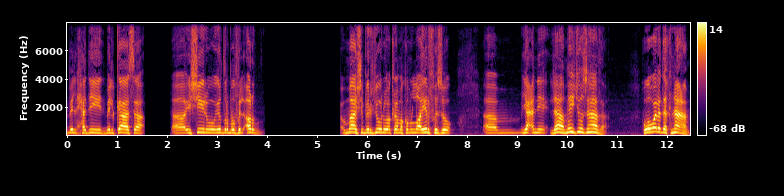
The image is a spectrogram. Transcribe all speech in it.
بالحديد بالكاسة آه، يشيلوا يضربوا في الأرض. ماشي برجوله أكرمكم الله يرفسوا يعني لا ما يجوز هذا. هو ولدك نعم.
